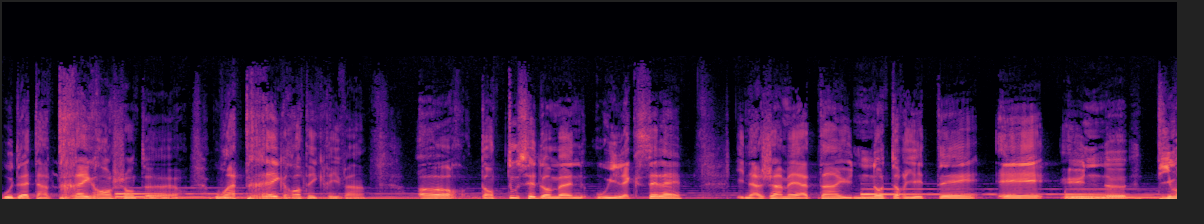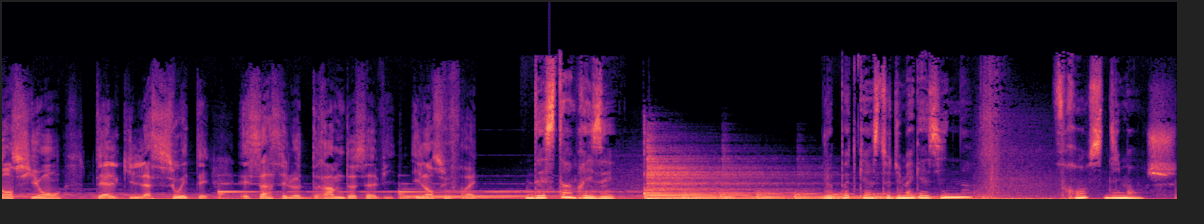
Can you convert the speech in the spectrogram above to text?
ou d'être un très grand chanteur, ou un très grand écrivain. Or, dans tous ces domaines où il excellait, il n'a jamais atteint une notoriété et une dimension telle qu'il l'a souhaité. Et ça, c'est le drame de sa vie. Il en souffrait. Destin brisé. Le podcast du magazine France Dimanche.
